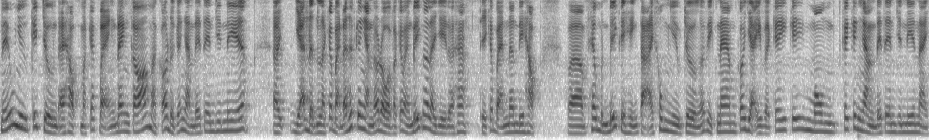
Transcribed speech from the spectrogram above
nếu như cái trường đại học mà các bạn đang có mà có được cái ngành data engineer à, giả định là các bạn đã thích cái ngành đó rồi và các bạn biết nó là gì rồi ha thì các bạn nên đi học và theo mình biết thì hiện tại không nhiều trường ở Việt Nam có dạy về cái cái môn cái cái ngành data engineer này.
